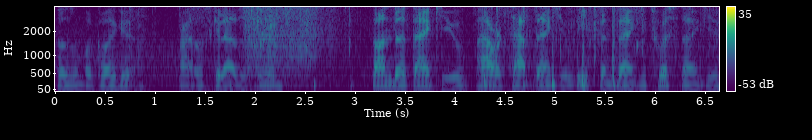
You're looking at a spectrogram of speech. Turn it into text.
Doesn't look like it. Alright, let's get out of this raid. Thunder, thank you. Power Tap, thank you. Leafin, thank you. Twist, thank you.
